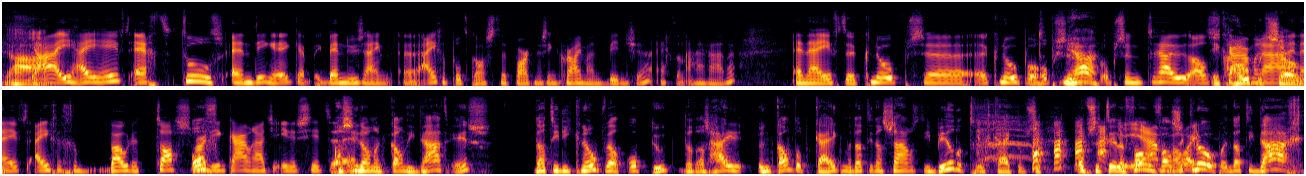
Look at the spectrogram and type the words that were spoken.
Ja. ja hij, hij heeft echt tools en dingen. Ik, heb, ik ben nu zijn eh, eigen podcast, eh, Partners in Crime, aan het bingen. Echt een aanrader. En hij heeft de knoops, eh, knopen op zijn, Ja. op zijn trui als Ik hoop camera. het zo. En hij heeft eigen gebouwde tas waar hij een cameraatje in heeft zitten. Als hij dan een kandidaat is, dat hij die knoop wel opdoet. Dat als hij een kant op kijkt, maar dat hij dan s'avonds die beelden terugkijkt op zijn, op zijn telefoon Ja, van zijn knoop. En dat hij daar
